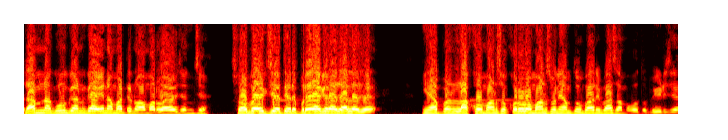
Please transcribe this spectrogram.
રામના ગુણગાન ગાય, એના માટેનું અમારું આયોજન છે. સ્વાભાવિક છે, અત્યારે પ્રયાગરાજ હાલે છે. અહીંયા પણ લાખો માણસો, કરોડો માણસોની આમ તો મારી ભાષામાં કહું તો ભીડ છે.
